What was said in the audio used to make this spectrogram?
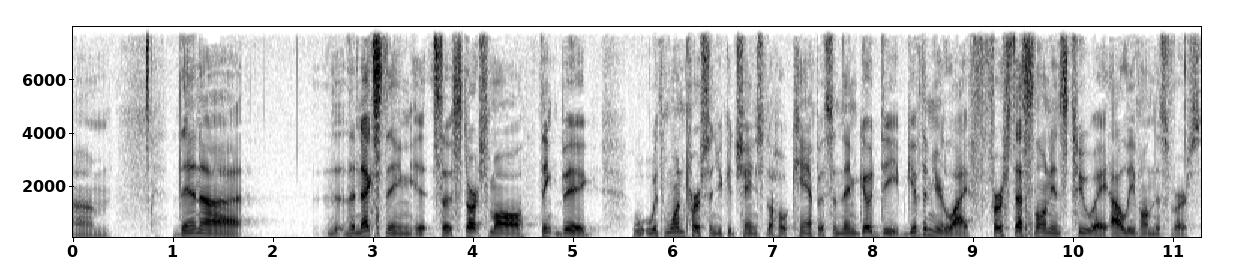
Um, then uh, the, the, next thing, is, so start small, think big with one person, you could change the whole campus. And then go deep. Give them your life. 1 Thessalonians 2 8. I'll leave on this verse.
